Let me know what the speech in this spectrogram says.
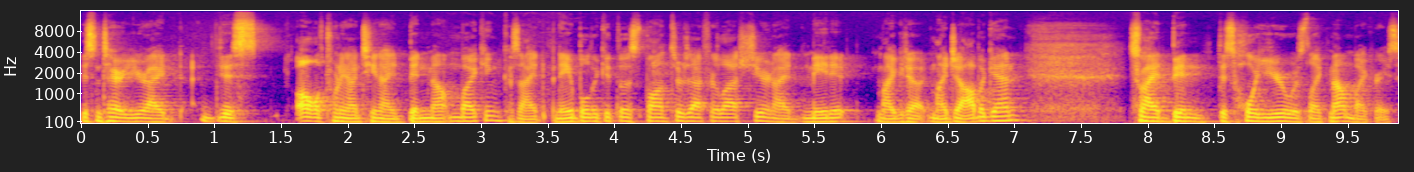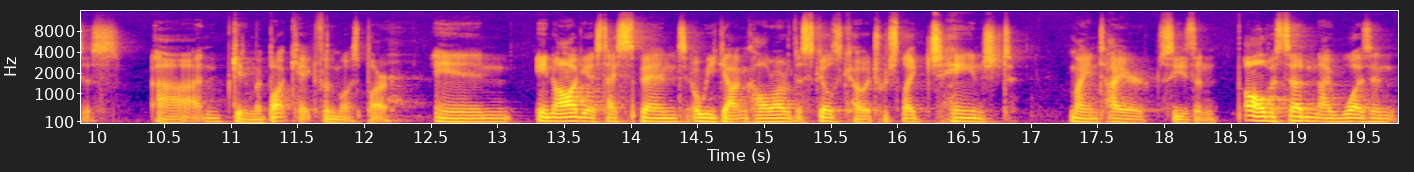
this entire year I this all of 2019 I had been mountain biking because I had been able to get those sponsors after last year and I had made it my my job again. So I had been this whole year was like mountain bike races, uh, and getting my butt kicked for the most part. And in August, I spent a week out in Colorado, the skills coach, which like changed my entire season. All of a sudden, I wasn't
